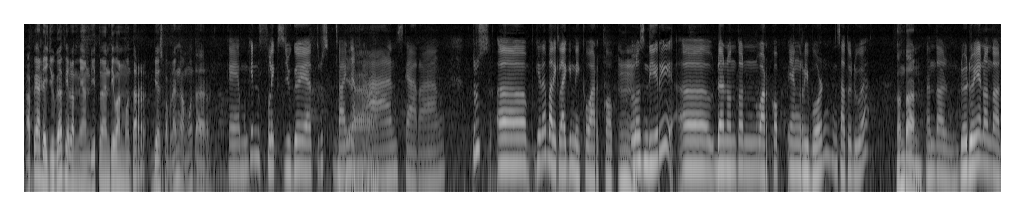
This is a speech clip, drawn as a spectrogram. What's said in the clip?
Tapi ada juga film yang di 21 muter, bioskop lain nggak muter. kayak mungkin Flix juga ya terus banyak Ya. kan sekarang terus eh, kita balik lagi nih ke Warkop Hmm. lo sendiri eh, udah nonton Warkop yang Reborn yang satu dua Nonton, Nonton. Dua-duanya nonton.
